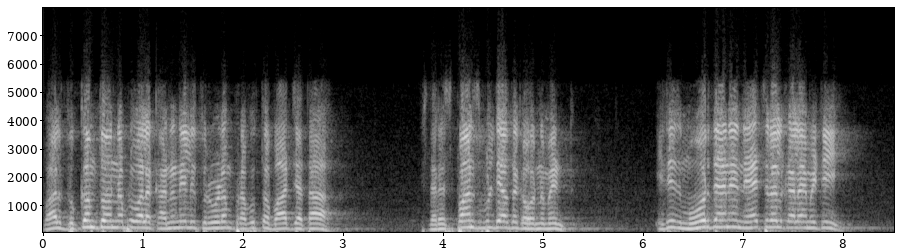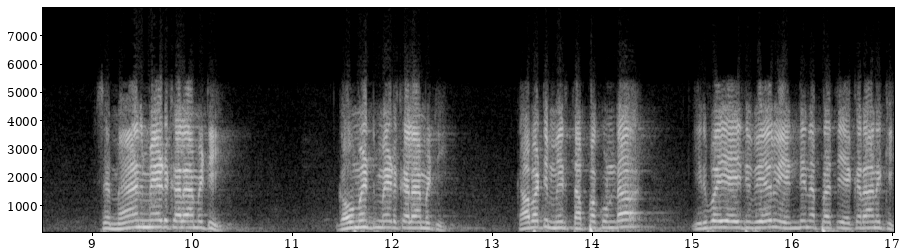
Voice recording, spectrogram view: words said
వాళ్ళు దుఃఖంతో ఉన్నప్పుడు వాళ్ళ కన్ననీళ్ళు తురవడం ప్రభుత్వ బాధ్యత. It's the responsibility of the government it is more than a natural calamity it's a man made calamity government made calamity కాబట్టి మీరు తప్పకుండా ఇరవై ఐదు వేలు ఎండిన ప్రతి ఎకరానికి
